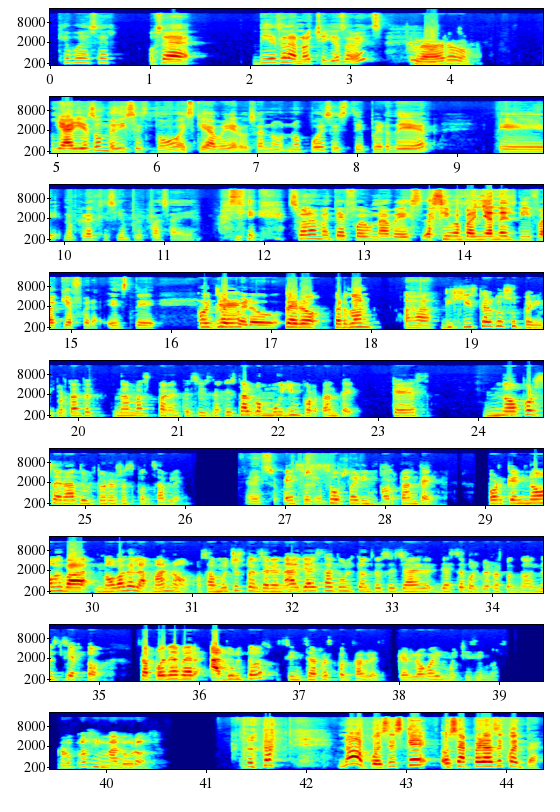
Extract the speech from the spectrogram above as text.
¿qué voy a hacer? O sea, 10 de la noche, ¿ya sabes? Claro. Y ahí es donde dices, no, es que a ver, o sea, no, no puedes este, perder eh, no crean que siempre pasa, ¿eh? Sí, solamente fue una vez, así mañana el DIF aquí afuera. Este, Oye, pero, pero, perdón, Ajá. dijiste algo súper importante, nada más paréntesis, dijiste algo muy importante, que es no por ser adulto eres responsable. Eso. Eso es súper importante, porque no va, no va de la mano. O sea, muchos pensarían, ah, ya es adulto, entonces ya, ya se volvió responsable. No, no es cierto. O sea, puede haber adultos sin ser responsables, que luego hay muchísimos. Rucos inmaduros. no, pues es que, o sea, pero haz de cuenta.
